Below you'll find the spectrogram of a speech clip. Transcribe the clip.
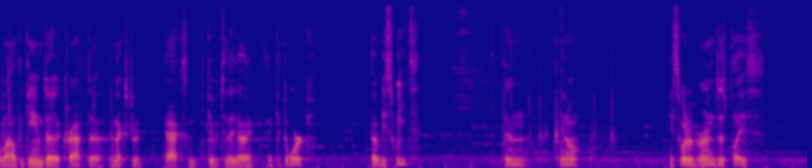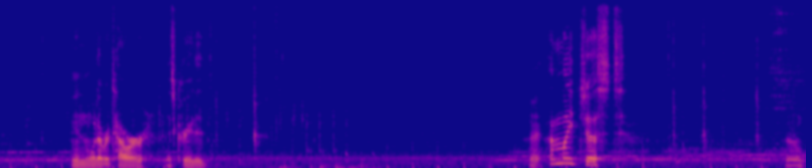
Allow the game to craft a, an extra axe and give it to the guy. Say, get to work. That would be sweet. Then, you know, he sort of earns his place in whatever tower is created. Might just... Oh boy.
